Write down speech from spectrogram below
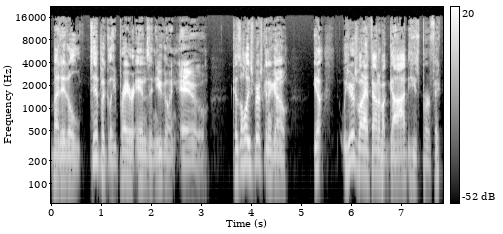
But it'll typically prayer ends in you going, ew. Because the Holy Spirit's going to go, you know, here's what I found about God. He's perfect.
